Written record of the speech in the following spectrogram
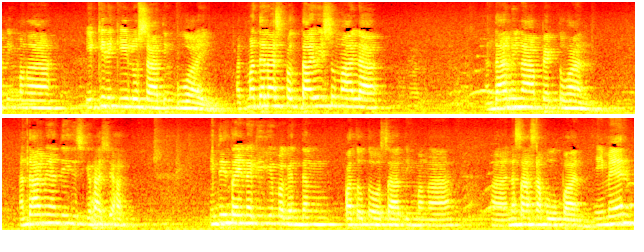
ating mga ikinikilos sa ating buhay. At madalas, pag tayo ay sumala, ang dami na apektuhan. Ang dami na didisgrasya. Hindi tayo nagiging magandang patuto sa ating mga uh, nasasakupan. Amen?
